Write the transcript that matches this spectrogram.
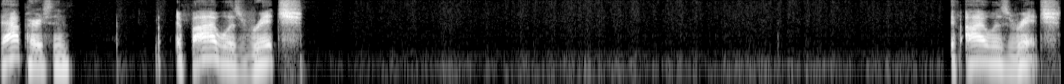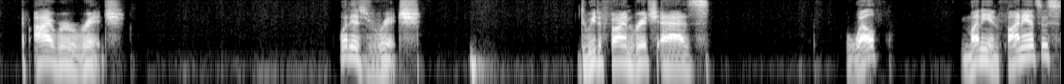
that person, if I was rich, if I was rich, if I were rich, what is rich? Do we define rich as wealth, money, and finances?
